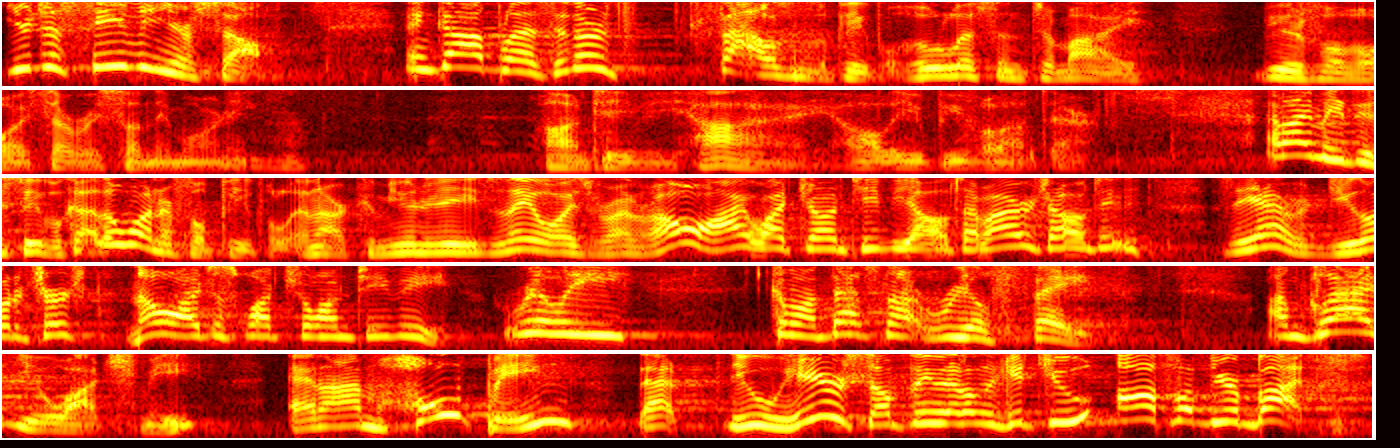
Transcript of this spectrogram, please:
you're deceiving yourself. And God bless you. There's thousands of people who listen to my beautiful voice every Sunday morning on TV. Hi, all you people out there. And I meet these people, they're wonderful people in our communities, and they always run, oh, I watch you on TV all the time. I watch you on TV. I say, yeah, do you go to church? No, I just watch you on TV. Really? Come on, that's not real faith. I'm glad you watch me, And I'm hoping that you hear something that'll get you off of your butts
